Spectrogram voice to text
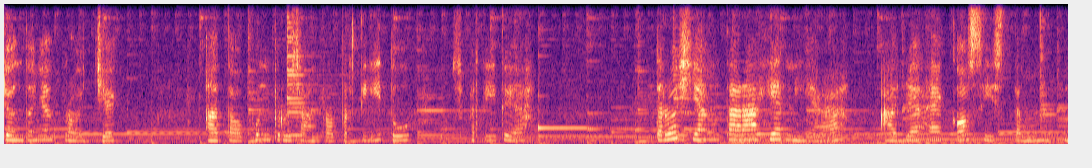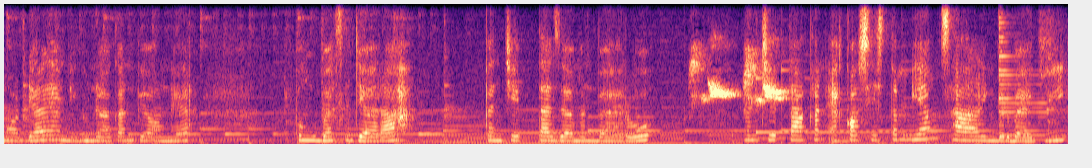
contohnya project ataupun perusahaan properti itu seperti itu ya. Terus yang terakhir nih ya ada ekosistem model yang digunakan pioner pengubah sejarah pencipta zaman baru menciptakan ekosistem yang saling berbagi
